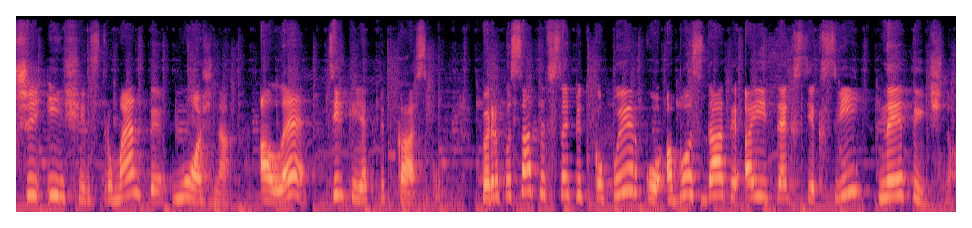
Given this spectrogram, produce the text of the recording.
чи інші інструменти можна, але тільки як підказку. Переписати все під копирку або здати AI текст як свій неетично.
